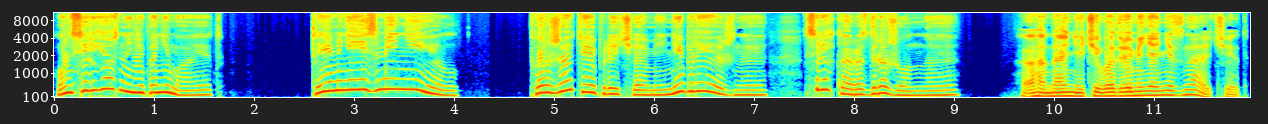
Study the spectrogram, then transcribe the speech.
Он серьезно не понимает. «Ты мне изменил!» Пожатие плечами небрежное, слегка раздраженное. «Она ничего для меня не значит.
